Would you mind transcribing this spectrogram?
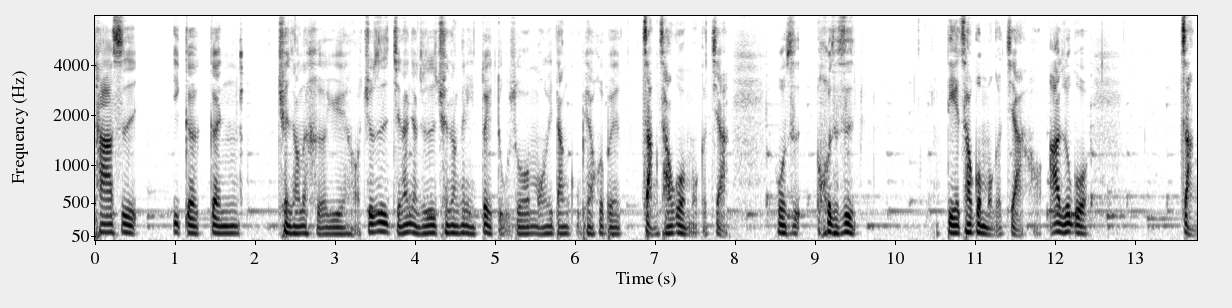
它是。一个跟券商的合约哈，就是简单讲，就是券商跟你对赌，说某一档股票会不会涨超过某个价，或是或者是跌超过某个价哈啊，如果涨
